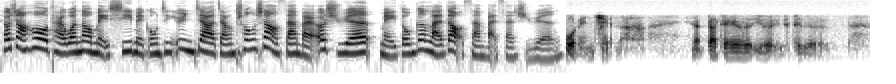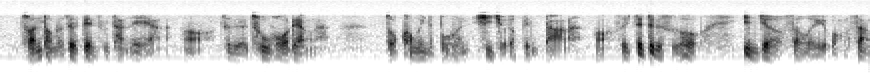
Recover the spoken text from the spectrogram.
调整后，台湾到美西每公斤运价将冲上三百二十元，美东更来到三百三十元。年前啊，大家有有这个传统的这个电子产业啊，哦，这个出货量啊，走空运的部分需求要变大了，哦，所以在这个时候运就稍微往上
